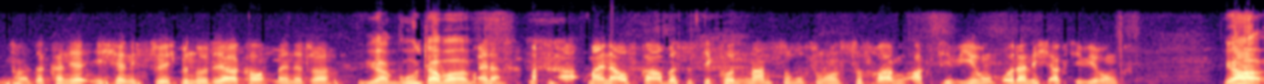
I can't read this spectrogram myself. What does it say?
Da kann ja ich ja nichts für, ich bin nur der Account Manager. Ja gut, aber Meine, meine, meine Aufgabe ist es, die Kunden anzurufen und zu fragen, Aktivierung oder Nicht-Aktivierung. Ja,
